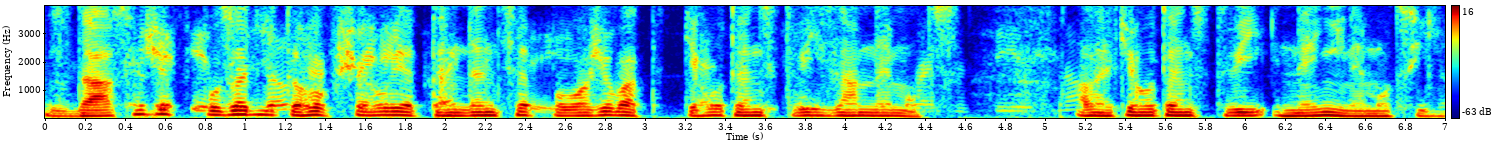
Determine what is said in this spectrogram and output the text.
Zdá se, že v pozadí toho všeho je tendence považovat těhotenství za nemoc. Ale těhotenství není nemocí.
